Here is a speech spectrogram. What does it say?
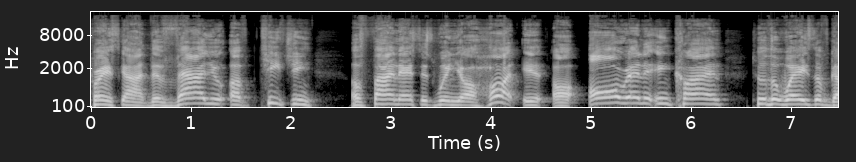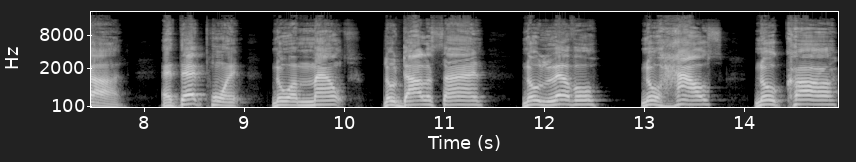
Praise God. The value of teaching of finances when your heart is are already inclined to the ways of God. At that point, no amount, no dollar sign, no level, no house, no car,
